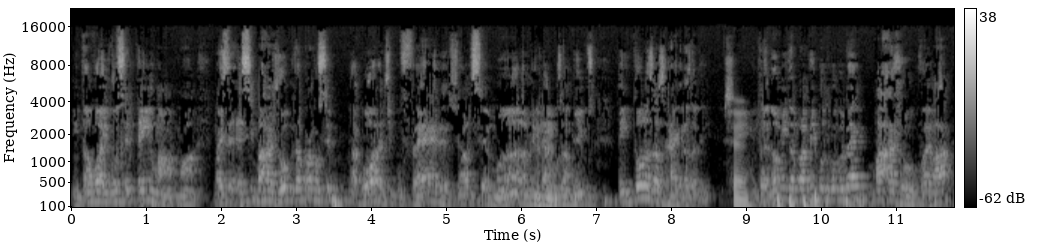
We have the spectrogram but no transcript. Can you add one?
Então aí você tem uma, uma- Mas esse barra jogo dá pra você agora, tipo férias, final de semana, brincar Uhum. com os amigos. Tem todas as regras ali. Sei. Então, não minta pra mim.com.br barra jogo. Vai lá,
